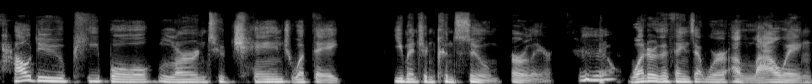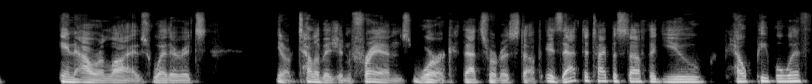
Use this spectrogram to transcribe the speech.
how do people learn to change what they you mentioned consume earlier mm-hmm. you know, what are the things that we're allowing in our lives whether it's you know television friends work that sort of stuff is that the type of stuff that you help people with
